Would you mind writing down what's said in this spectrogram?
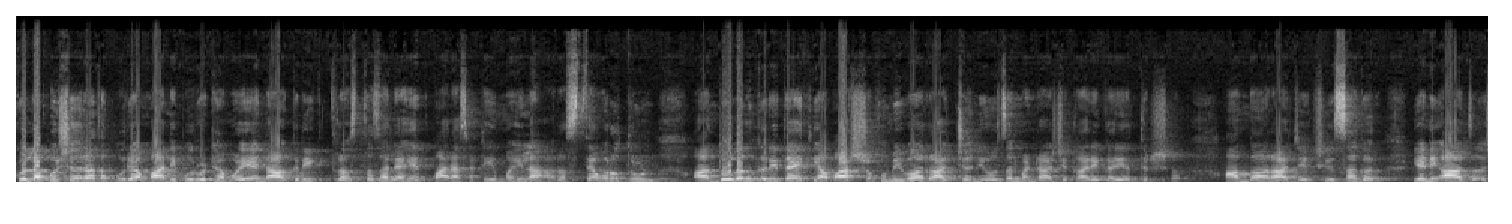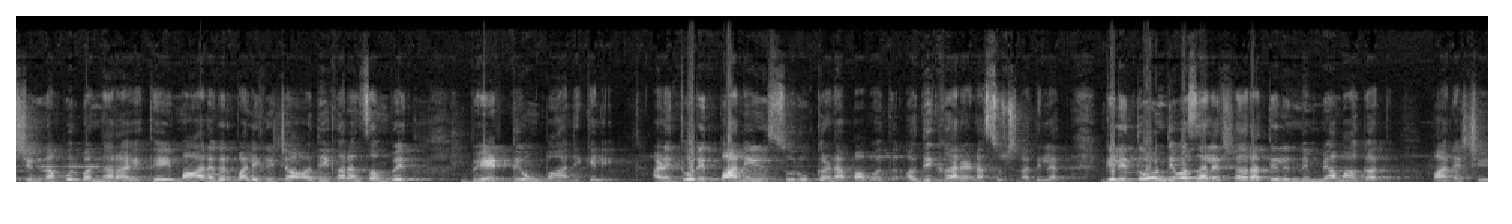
कोल्हापूर शहरात अपुऱ्या पाणी पुरवठ्यामुळे नागरिक त्रस्त झाले आहेत. पाण्यासाठी महिला रस्त्यावर उतरून आंदोलन करीत आहेत. या पार्श्वभूमीवर राज्य नियोजन मंडळाचे कार्यकारी अध्यक्ष आमदार राजे क्षीरसागर यांनी आज शिंगणापूर बंधारा येथे महानगरपालिकेच्या अधिकाऱ्यांसमवेत भेट देऊन पाहणी केली आणि त्वरित पाणी सुरू करण्याबाबत अधिकाऱ्यांना सूचना दिल्यात. गेले दोन दिवस झाले शहरातील निम्म्या भागात पाण्याची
